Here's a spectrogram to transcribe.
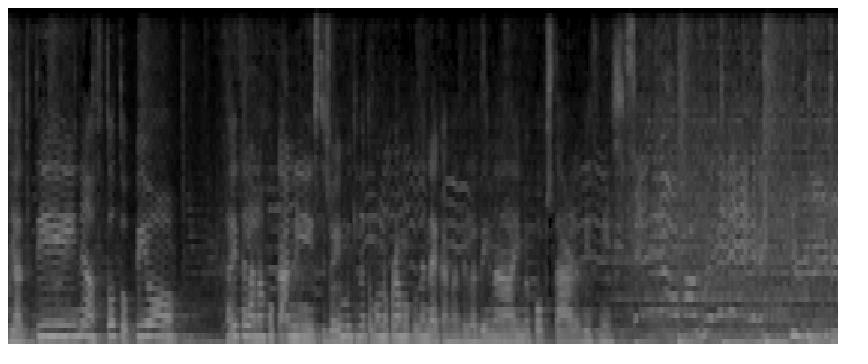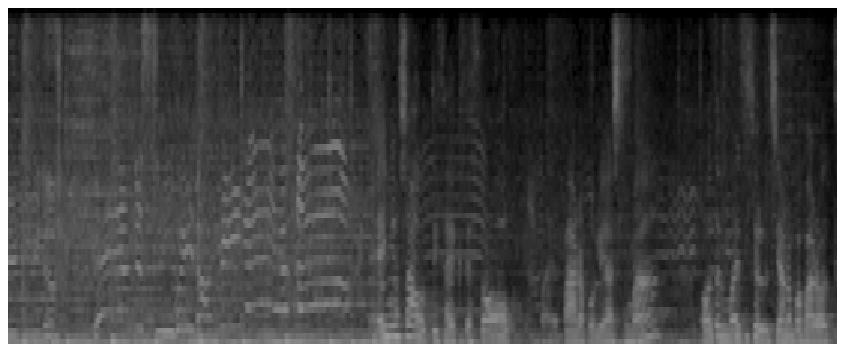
Γιατί είναι αυτό το οποίο θα ήθελα να έχω κάνει στη ζωή μου και είναι το μόνο πράγμα που δεν έκανα. Δηλαδή να είμαι pop star διεθνής. Ένιωσα ότι θα εκτεθώ πάρα πολύ άσχημα όταν μου έτυχε ο Λουτσιάνο Παπαρότη.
